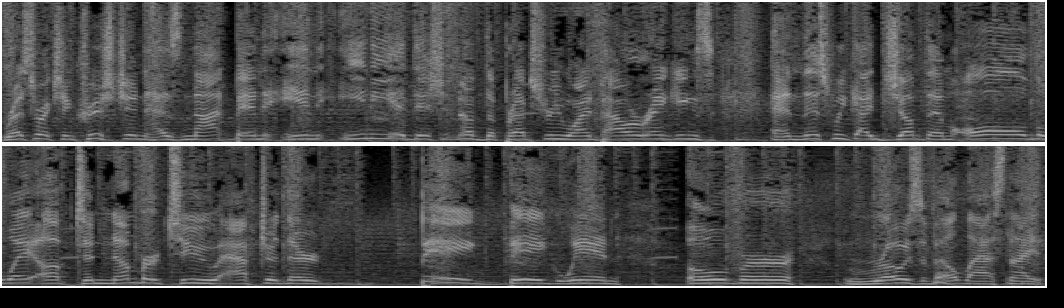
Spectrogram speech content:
Resurrection Christian has not been in any edition of the Preps Rewind Power Rankings, and this week I jumped them all the way up to number two after their big, big win over Roosevelt last night.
